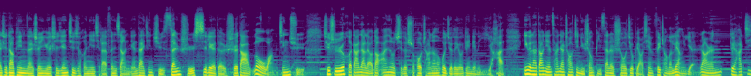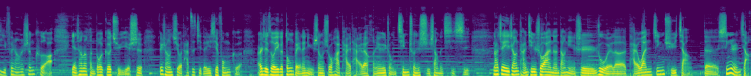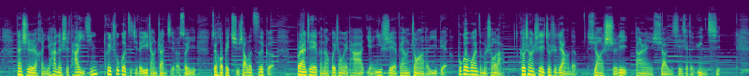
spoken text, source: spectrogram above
男神调频，男神音乐时间，继续和你一起来分享年代金曲三十系列的十大漏网金曲。其实和大家聊到安又琪的时候，常常都会觉得有点点的遗憾，因为她当年参加超级女声比赛的时候就表现非常的亮眼，让人对她记忆非常的深刻啊。演唱的很多歌曲也是非常具有她自己的一些风格，而且作为一个东北的女生，说话抬抬的，很有一种青春时尚的气息。那这一张《谈情说爱》呢，当年是入围了台湾金曲奖。的新人奖，但是很遗憾的是，他已经推出过自己的一张专辑了，所以最后被取消了资格。不然，这也可能会成为他演艺事业非常重要的一点。不过，不管怎么说啦，歌唱事业就是这样的，需要实力，当然也需要一些些的运气。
